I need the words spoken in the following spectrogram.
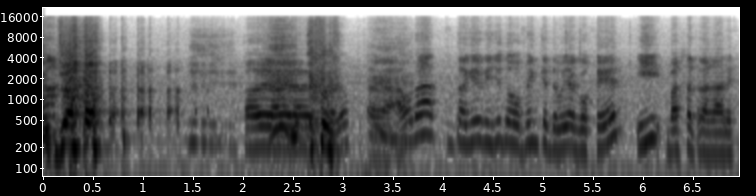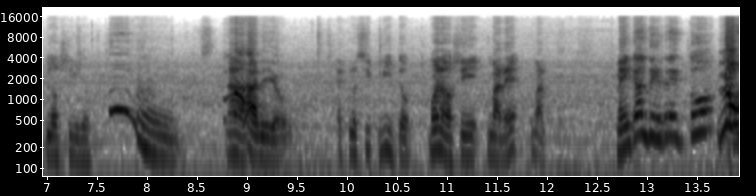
Ya. A ver, a ver, a ver. Ahora, tú tranquilo que yo tengo fe en que te voy a coger y vas a tragar explosivo. Nada, Mario. explosivito. Bueno, sí, vale, vale. Me encanta ir recto. ¡No!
